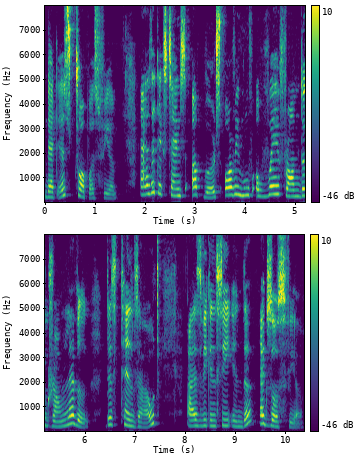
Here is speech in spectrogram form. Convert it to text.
that is troposphere. As it extends upwards or we move away from the ground level, this thins out as we can see in the exosphere.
